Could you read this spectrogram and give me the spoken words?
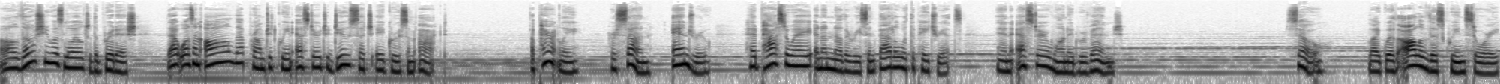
Although she was loyal to the British, that wasn't all that prompted Queen Esther to do such a gruesome act. Apparently, her son, Andrew, had passed away in another recent battle with the Patriots, and Esther wanted revenge. So, like with all of this Queen story,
